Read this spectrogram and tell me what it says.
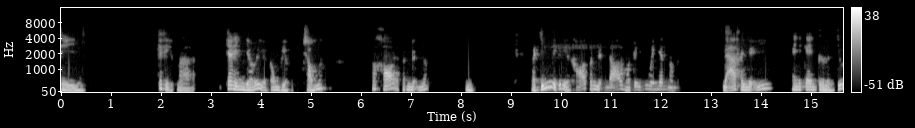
thì cái việc mà cái ranh giới giữa công việc và cuộc sống á, nó khó để phân định lắm. Và chính vì cái việc khó phân định đó là một trong những nguyên nhân mà mình đã phải nghĩ Heineken từ lần trước.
